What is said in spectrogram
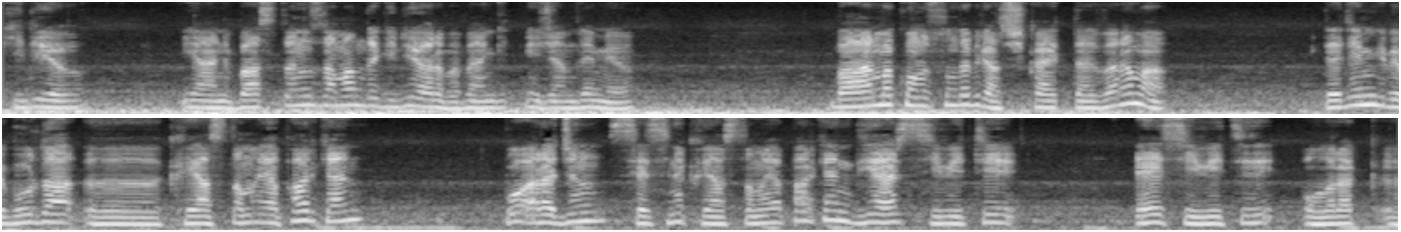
Gidiyor. Yani bastığınız zaman da gidiyor araba. Ben gitmeyeceğim demiyor. Bağırma konusunda biraz şikayetler var ama dediğim gibi burada e, kıyaslama yaparken bu aracın sesini kıyaslama yaparken diğer CVT e-CVT olarak e,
